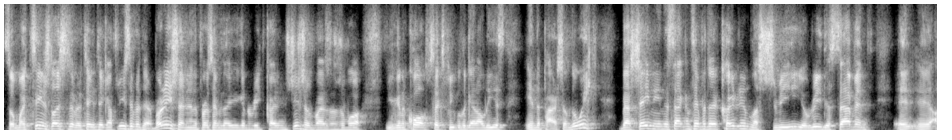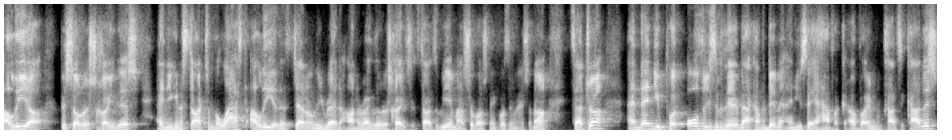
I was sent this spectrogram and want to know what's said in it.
So Maitzin Shlosh Sefer take take out three Sefer there. Barisha, and in the first Sefer there you're going to read Kodim Shisha Parashas Shavuot. You're going to call up six people to get Aliyas in the Parsha of the week. Basheni in the second Sefer there Kodim Lashvi. You'll read the seventh uh, uh, Aliyah B'Shol Rosh Chodesh, and you're going to start from the last Aliyah that's generally read on a regular Rosh Chodesh. It starts with Yom etc. And then you put all three the back on the bima and you say a half of Chatzi Kaddish.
